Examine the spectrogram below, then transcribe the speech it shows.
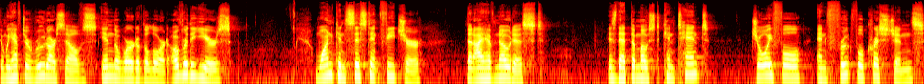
then we have to root ourselves in the word of the Lord. Over the years, one consistent feature that I have noticed is that the most content, joyful, and fruitful Christians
